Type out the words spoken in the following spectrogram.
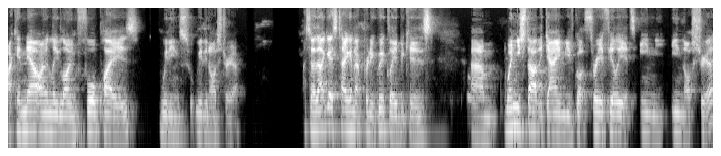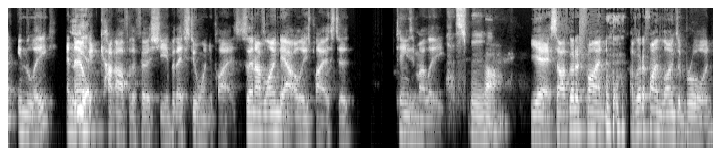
I can now only loan four players within within Austria. So that gets taken up pretty quickly because um, when you start the game, you've got three affiliates in in Austria in the league, and they'll Yeah. get cut after the first year, but they still want your players. So then I've loaned out all these players to teams in my league. That's no. Yeah, so I've got to find I've got to find loans abroad,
